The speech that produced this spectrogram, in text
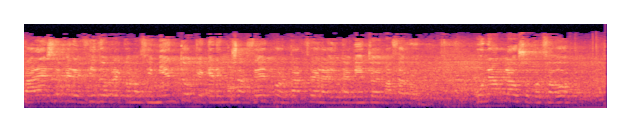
para ese merecido reconocimiento que queremos hacer por parte del Ayuntamiento de Mazarrón. Un aplauso, por favor.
